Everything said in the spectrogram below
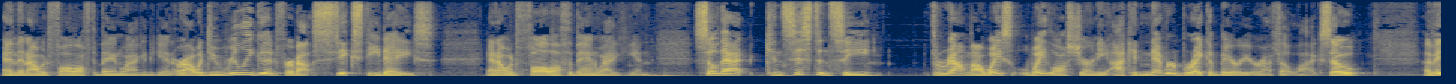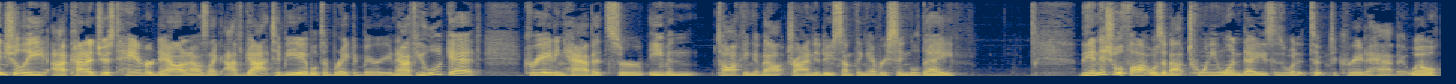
and then I would fall off the bandwagon again, or I would do really good for about 60 days, and I would fall off the bandwagon again. So that consistency throughout my weight, weight loss journey, I could never break a barrier, I felt like. So eventually I kind of just hammered down and I was like, I've got to be able to break a barrier. Now, if you look at creating habits or even talking about trying to do something every single day, the initial thought was about 21 days is what it took to create a habit. Well,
